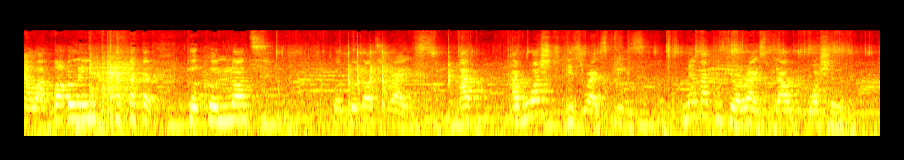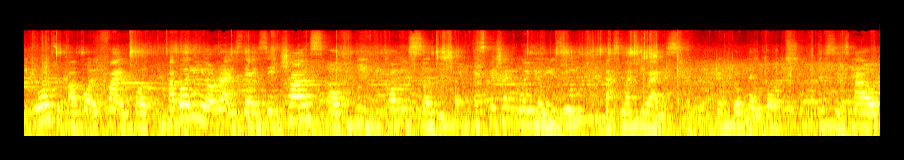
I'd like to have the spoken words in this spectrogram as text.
our bubbling coconut coconut rice. I've, I've washed this rice please. Never cook your rice without washing if you want to parboil fine but parboiling your rice there is a chance of it becoming soggy especially when you're using basmati rice. No problem but this is how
